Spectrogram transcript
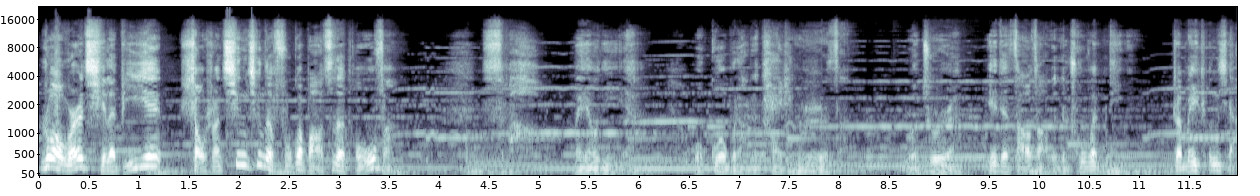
若文起了鼻音，手上轻轻地抚过宝四的头发。四宝，没有你呀，我过不了这太平日子。若君儿啊，也得早早的就出问题。这没成想，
